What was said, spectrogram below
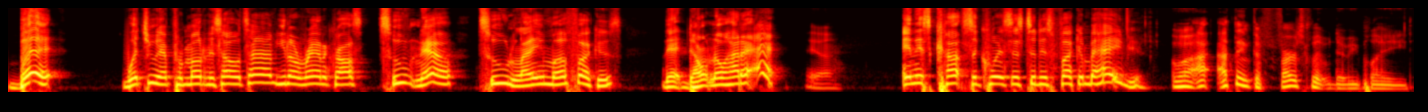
But what you have promoted this whole time, you don't ran across two now two lame motherfuckers that don't know how to act. Yeah. and it's consequences to this fucking behavior. Well, I, I think the first clip that we played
